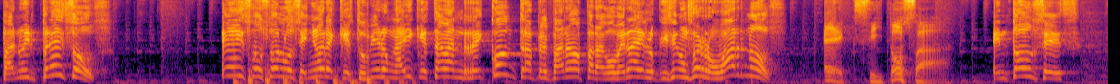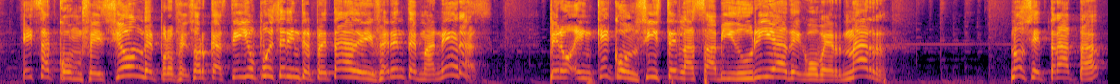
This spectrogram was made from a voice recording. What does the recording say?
para no ir presos. Esos son los señores que estuvieron ahí, que estaban recontra preparados para gobernar y lo que hicieron fue robarnos. Exitosa. Entonces, esa confesión del profesor Castillo puede ser interpretada de diferentes maneras. Pero ¿en qué consiste la sabiduría de gobernar? No se trata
